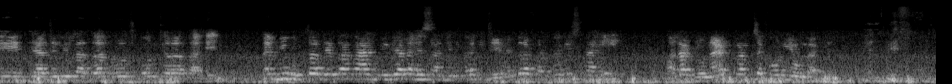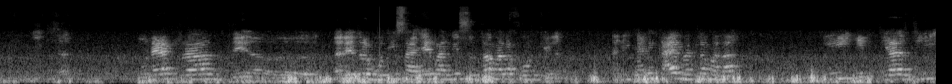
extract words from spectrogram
आहे त्या दिल्लीला दररोज फोन करत आहे. तर मी उत्तर देताना आज मीडियाला हे सांगितलं की देवेंद्र फडणवीस नाही मला डोनाल्ड ट्रम्पचे फोन येऊ लागले. डोनाल्ड ट्रम्प नरेंद्र मोदी साहेबांनी सुद्धा मला फोन केला. आणि त्यांनी काय म्हटलं मला? की इम्तियाज जी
